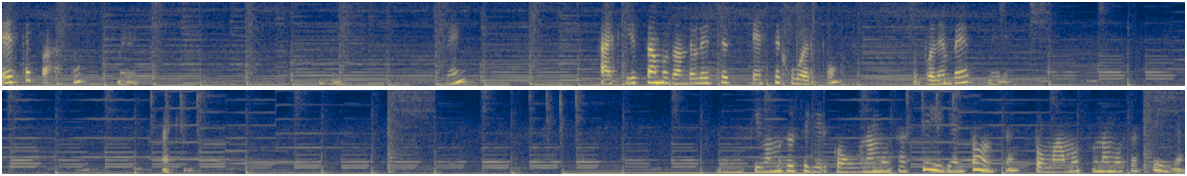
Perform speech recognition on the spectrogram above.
Este paso, miren. ¿Ven? Aquí estamos dándole ese, ese cuerpo. Lo pueden ver, miren. Aquí. Aquí vamos a seguir con una mozasilla, entonces tomamos una mozasilla.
